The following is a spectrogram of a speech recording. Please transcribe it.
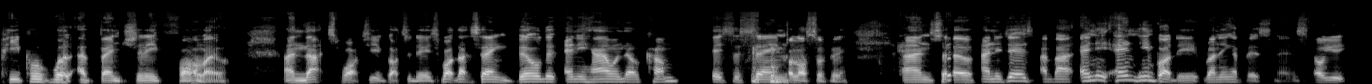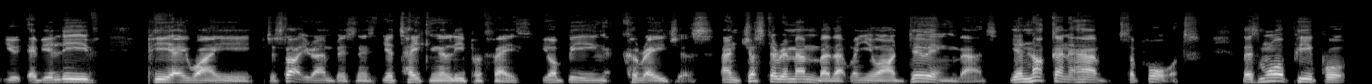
people will eventually follow. And that's what you've got to do. It's what that saying, build it anyhow and they'll come. It's the same philosophy. And so, and it is about any anybody running a business, or you, you if you leave PAYE to start your own business, you're taking a leap of faith. You're being courageous. And just to remember that when you are doing that, you're not going to have support. There's more people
